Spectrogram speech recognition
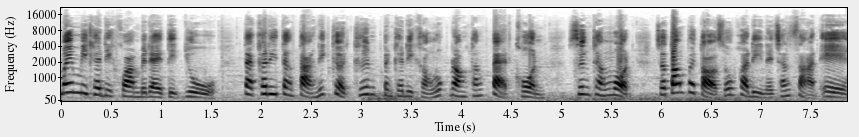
ไม่มีคดีความใดๆติดอยู่ แต่คดีต่างๆที่เกิดขึ้นเป็นคดีของลูกน้องทั้ง 8 คน ซึ่งทั้งหมดจะต้องไปต่อสู้คดีในชั้นศาลเอง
